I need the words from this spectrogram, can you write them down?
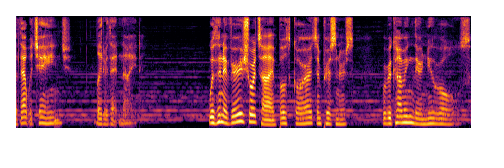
But that would change later that night. Within a very short time, both guards and prisoners were becoming their new roles,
